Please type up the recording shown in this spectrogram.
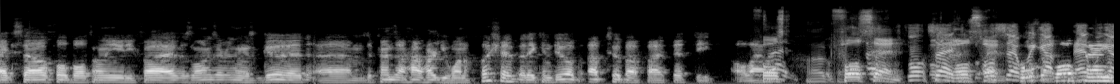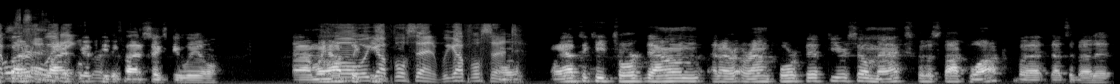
XL full bolt on 85. As long as everything is good, um, depends on how hard you want to push it, but it can do up, up to about 550 all out. Full, Okay. full send. Full send. Full Full send. send. We got, Full and we got five- 550 to 560 wheel. Um, we have Oh, to we keep, got full send. We got full send. we have to keep torque down at a- around 450 or so max for the stock block, but that's about it.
